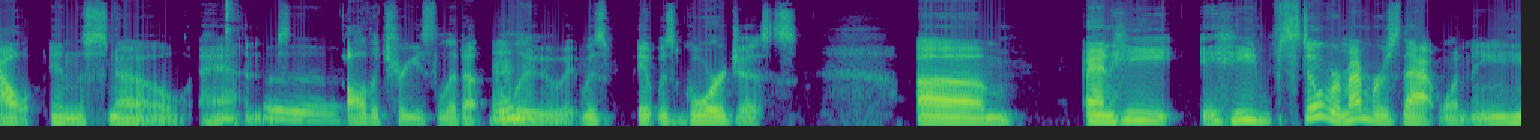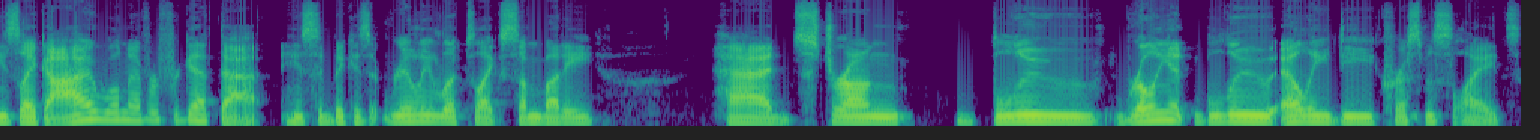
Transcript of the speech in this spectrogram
out in the snow and Ooh. all the trees lit up Mhm. blue. It was it was gorgeous. Um and he he still remembers that one. He- he's like, I will never forget that. He said because it really looked like somebody had strung blue, brilliant blue LED Christmas lights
